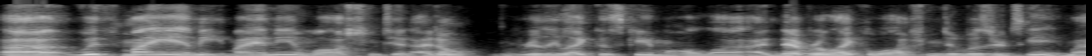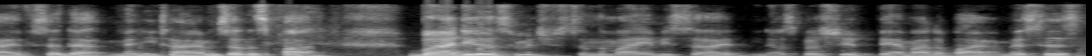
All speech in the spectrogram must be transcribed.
Uh, with Miami, Miami and Washington, I don't really like this game a whole lot. I never like a Washington Wizards game. I've said that many times on this pod, but I do have some interest in the Miami side. You know, especially if Bam Adebayo misses.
